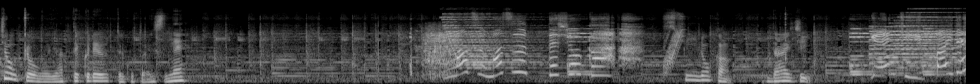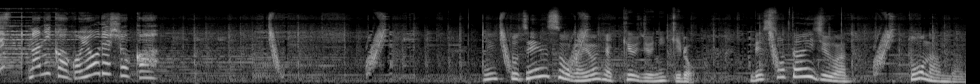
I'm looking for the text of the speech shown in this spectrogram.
調教をやってくれるってことですね。まずまずでしょうかスピード感、大事。元気いっぱいです何かご用でしょうかえっと、前走が492キロ。ベスト体重はどうなんだろう。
